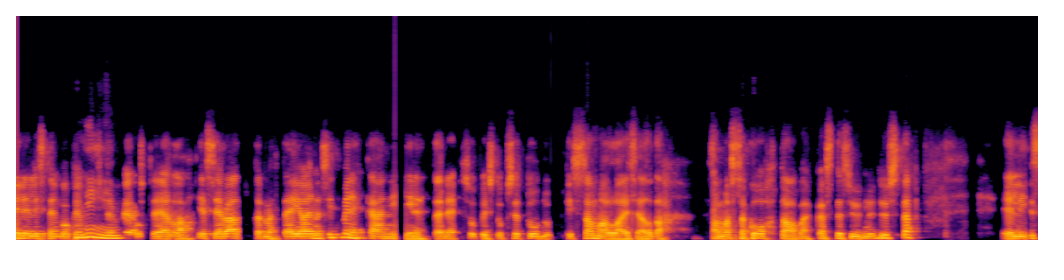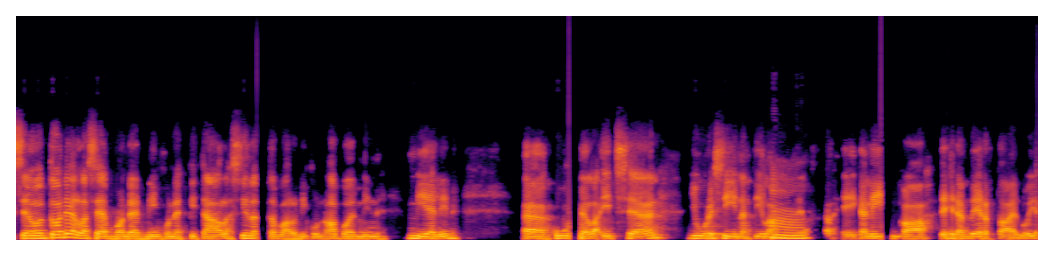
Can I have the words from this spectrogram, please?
edellisten kokemusten niin. perusteella, ja se välttämättä ei aina sitten menekään niin, että ne supistukset tuntuukin samanlaiselta samassa kohtaa vaikka sitä synnytystä. Eli se on todella semmoinen, niin kuin, että pitää olla sillä tavalla niin kuin avoimin mielin ää, kuunnella itseään juuri siinä tilanteessa, mm. eikä liikaa tehdä vertailuja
